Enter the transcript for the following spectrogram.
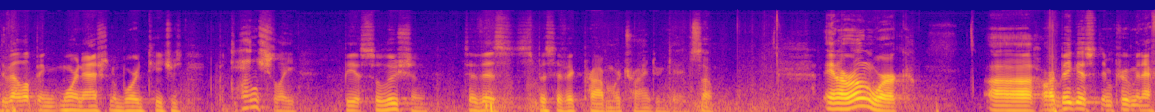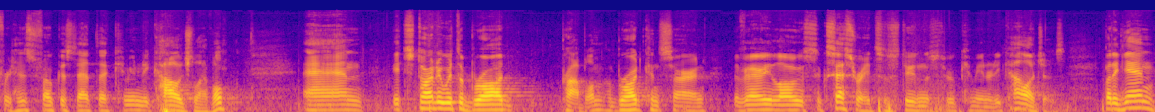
developing more national board teachers potentially be a solution to this specific problem we're trying to engage? So in our own work, uh, our biggest improvement effort has focused at the community college level. And it started with a broad problem, a broad concern, the very low success rates of students through community colleges. But again,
